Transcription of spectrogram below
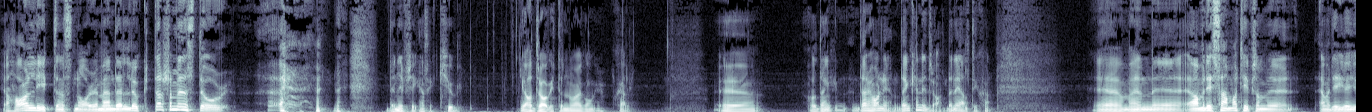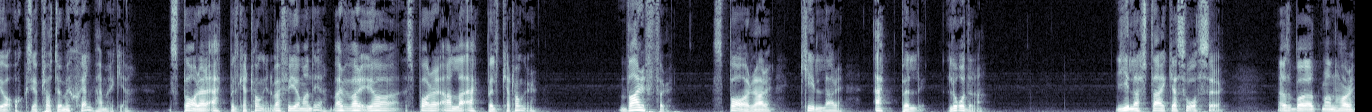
jag har en liten snorre men den luktar som en stor. den är i och för sig ganska kul. Jag har dragit den några gånger själv. Eh, och den, där har ni den, den kan ni dra, den är alltid skön. Eh, men, eh, ja men det är samma typ som, eh, ja men det gör jag också, jag pratar om mig själv här märker jag. Sparar Apple-kartongen, varför gör man det? Varför, var, jag sparar alla Apple-kartonger. Varför sparar killar Apple-lådorna? Gillar starka såser. Alltså bara att man har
